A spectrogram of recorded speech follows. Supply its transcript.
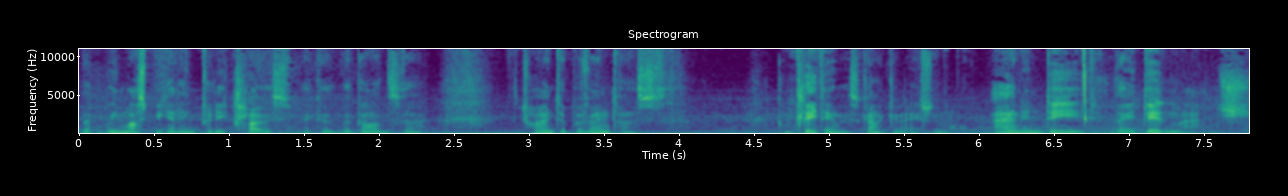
that we must be getting pretty close because the gods are trying to prevent us completing this calculation. And indeed, they did match.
